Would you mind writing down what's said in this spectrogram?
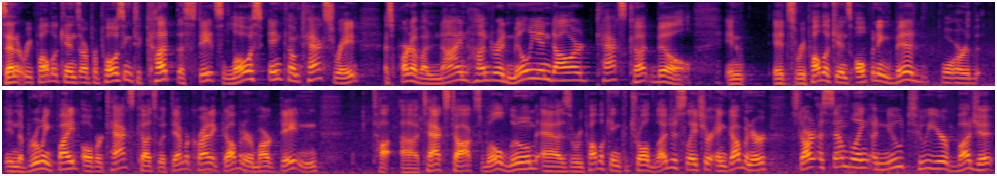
Senate Republicans are proposing to cut the state's lowest income tax rate as part of a $900 million tax cut bill. In it's Republicans' opening bid for in the brewing fight over tax cuts with Democratic Governor Mark Dayton. Ta uh, tax talks will loom as the Republican-controlled legislature and governor start assembling a new two-year budget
